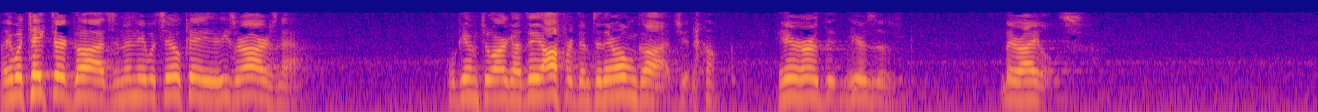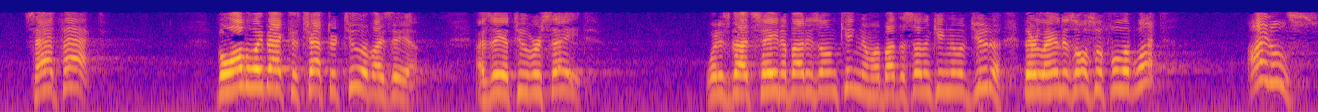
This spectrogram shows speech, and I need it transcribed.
They would take their gods, and then they would say, okay, these are ours now. We'll give them to our gods. They offered them to their own gods, you know. Here are the, here's the, their idols. Sad fact. Go all the way back to chapter 2 of Isaiah. Isaiah 2, verse 8. What is God saying about His own kingdom, about the southern kingdom of Judah? Their land is also full of what? Idols.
